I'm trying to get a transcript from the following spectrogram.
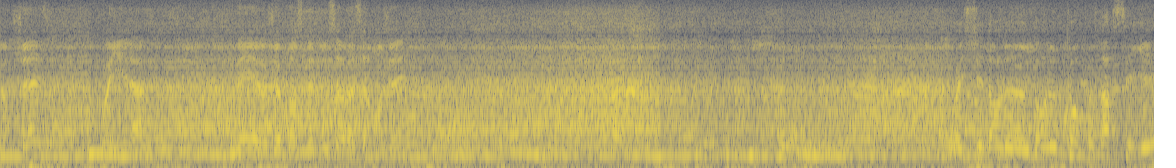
leur chaise, vous voyez là. Mais euh, je pense que tout ça va s'arranger. Oui, c'est dans le, dans le camp marseillais.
